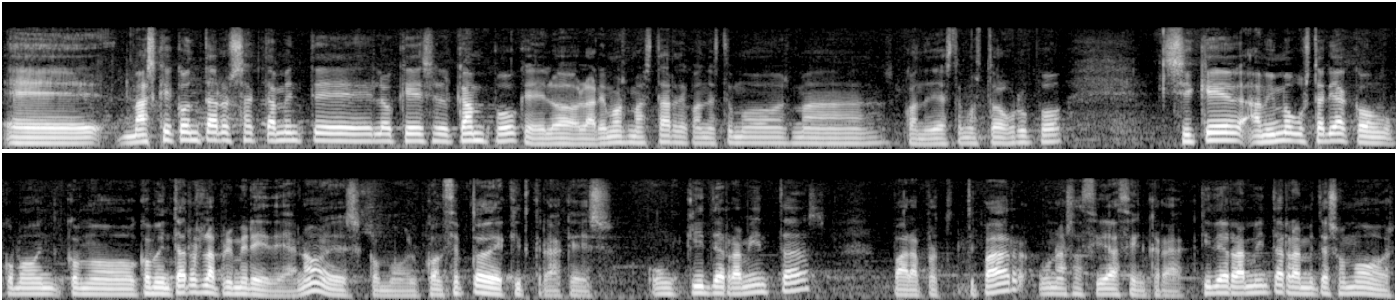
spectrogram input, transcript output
Eh, más que contaros exactamente lo que es el campo, que lo hablaremos más tarde cuando, estemos más, cuando ya estemos todo el grupo, sí que a mí me gustaría comentaros la primera idea, ¿no? es como el concepto de KitCrack, es un kit de herramientas para prototipar una sociedad en crack. Kit de herramientas realmente somos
